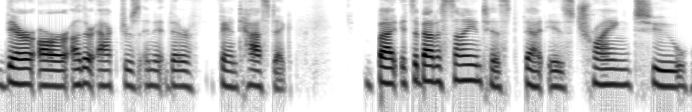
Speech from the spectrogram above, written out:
there are other actors in it that are fantastic. But it's about a scientist that is trying to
